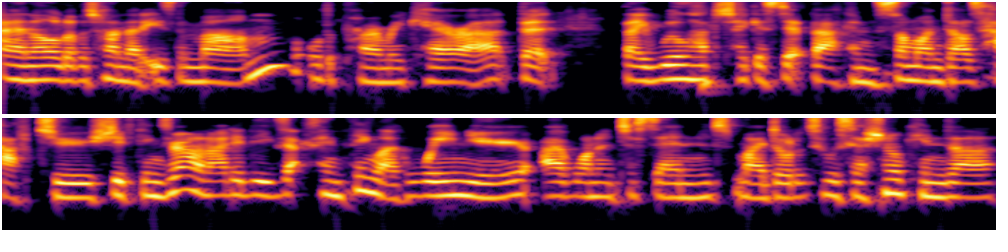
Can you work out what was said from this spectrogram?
And a lot of the time, that is the mum or the primary carer that they will have to take a step back and someone does have to shift things around. And I did the exact same thing. Like, we knew I wanted to send my daughter to a sessional kinder.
